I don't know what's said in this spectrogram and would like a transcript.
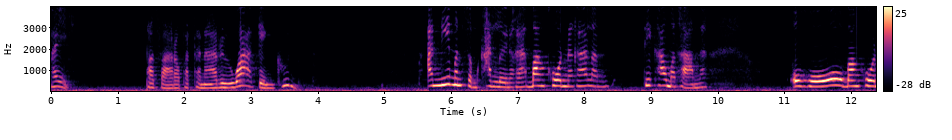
ให้ภาษาเราพัฒนาหรือว่าเก่งขึ้น อันนี้มันสำคัญเลยนะคะ บางคนนะคะรันที่เข้ามาถามนะ โอ้โห บางคน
